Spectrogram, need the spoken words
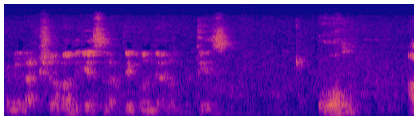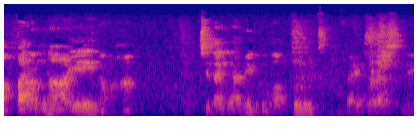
కొన్ని లక్షల మంది చేసి లబ్ధి పొందారు ఇట్ ఈస్ ఓం అపర్ణాయై నమ. ఖచ్చితంగా మీకు అప్పు నుంచి బయటపడేస్తుంది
